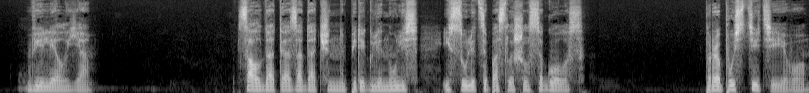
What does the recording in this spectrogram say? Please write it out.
— велел я. Солдаты озадаченно переглянулись, и с улицы послышался голос. «Пропустите его».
